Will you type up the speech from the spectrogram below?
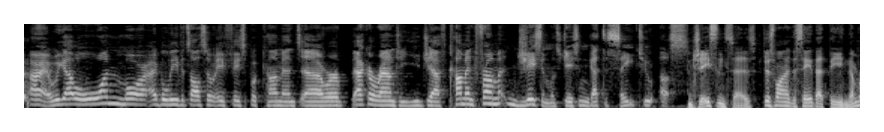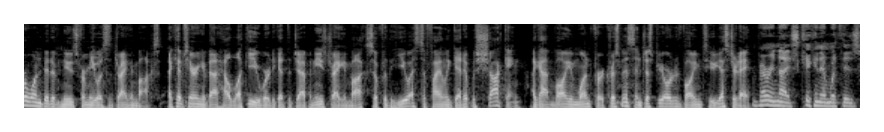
All right, we got one more. I believe it's also a Facebook comment. Uh, we're back around to you, Jeff. Comment from Jason. What's Jason got to say to us? Jason says, just wanted to say that the number one bit of news for me was the Dragon Box. I kept hearing about how lucky you were to get the Japanese Dragon Box, so for the US to finally get it was shocking. I got volume one for Christmas and just pre-ordered volume two yesterday. Very nice, kicking in with his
